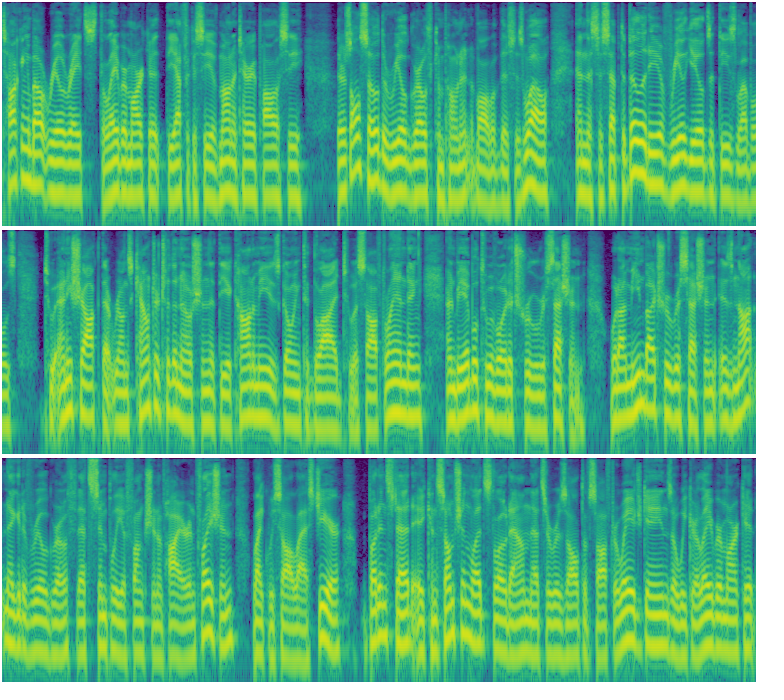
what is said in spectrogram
talking about real rates, the labor market, the efficacy of monetary policy, there's also the real growth component of all of this as well, and the susceptibility of real yields at these levels to any shock that runs counter to the notion that the economy is going to glide to a soft landing and be able to avoid a true recession. What I mean by true recession is not negative real growth that's simply a function of higher inflation, like we saw last year, but instead a consumption led slowdown that's a result of softer wage gains, a weaker labor market,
